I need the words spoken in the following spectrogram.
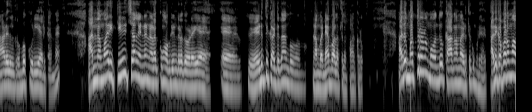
நாடுகள் ரொம்ப குறியா இருக்காங்க. அந்த மாதிரி திணிச்சால் என்ன நடக்கும் அப்படின்றதோடைய எடுத்துக்காட்டு தான் இப்போ நம்ம நேபாளத்துல பாக்குறோம். அது மாத்திரம் நம்ம வந்து காரணமா எடுத்துக்க முடியாது. அதுக்கப்புறமா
